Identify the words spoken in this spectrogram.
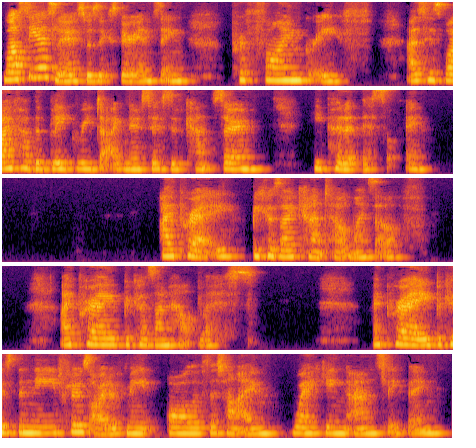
While C.S. Lewis was experiencing profound grief as his wife had the bleak re-diagnosis of cancer, he put it this way I pray because I can't help myself. I pray because I'm helpless. I pray because the need flows out of me all of the time, waking and sleeping.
